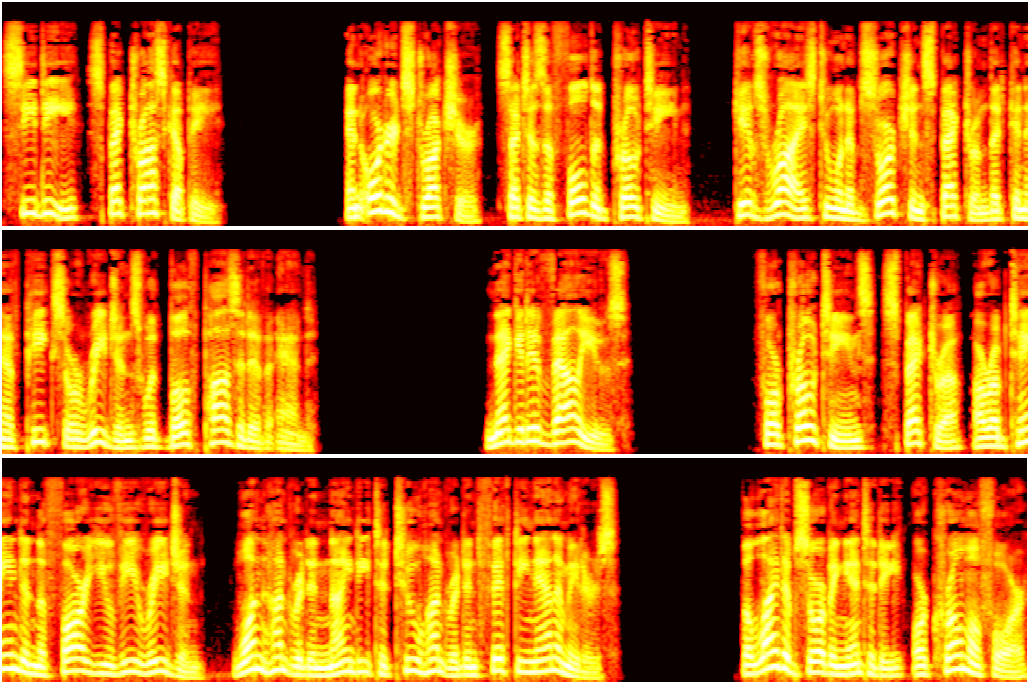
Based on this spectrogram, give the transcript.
CD, spectroscopy. An ordered structure, such as a folded protein, gives rise to an absorption spectrum that can have peaks or regions with both positive and negative values. For proteins, spectra are obtained in the far UV region, 190 to 250 nanometers. The light absorbing entity, or chromophore,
